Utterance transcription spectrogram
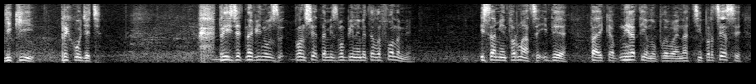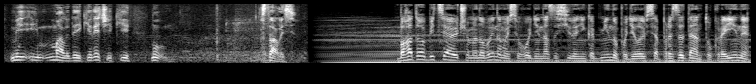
які приходять, приїздять на війну з планшетами, з мобільними телефонами. І саме інформація йде та, яка негативно впливає на ці процеси. Ми і мали деякі речі, які ну, сталися. Багатообіцяючими новинами сьогодні на засіданні Кабміну поділився президент України.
